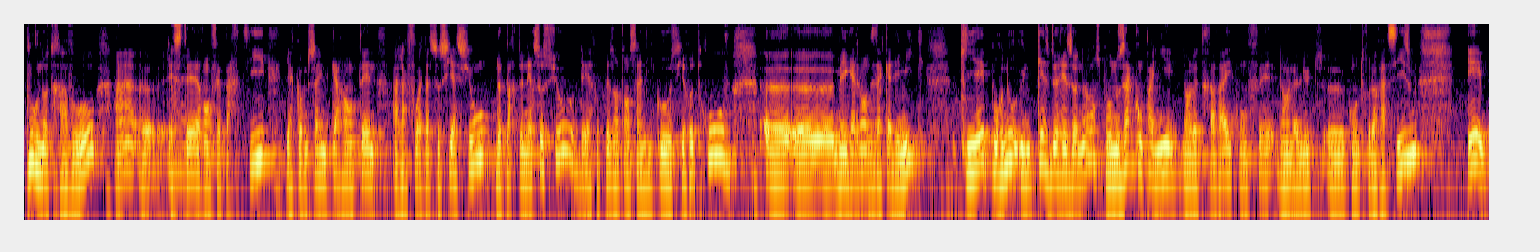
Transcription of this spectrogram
pour nos travaux. Hein, Esther en fait partie. Il y a comme ça une quarantaine à la fois d'associations, de partenaires sociaux, des représentants syndicaux s'y retrouvent, euh, euh, mais également des académiques, qui est pour nous une caisse de résonance pour nous accompagner dans le travail qu'on fait dans la lutte euh, contre le racisme. Et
